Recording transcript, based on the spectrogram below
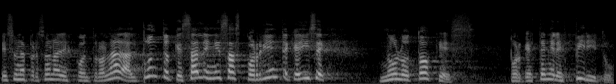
es una persona descontrolada, al punto que salen esas corrientes que dicen, no lo toques, porque está en el Espíritu.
